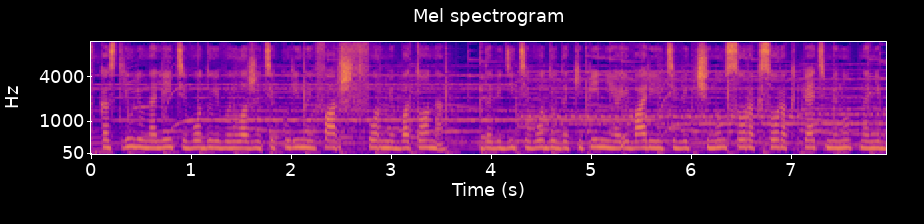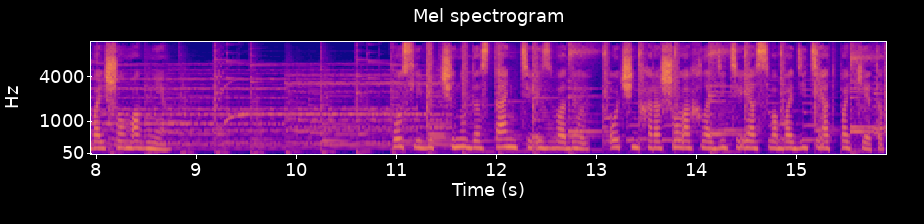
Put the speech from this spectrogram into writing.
В кастрюлю налейте воду и выложите куриный фарш в форме батона, доведите воду до кипения и варите ветчину 40-45 минут на небольшом огне. После ветчину достаньте из воды, очень хорошо охладите и освободите от пакетов.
